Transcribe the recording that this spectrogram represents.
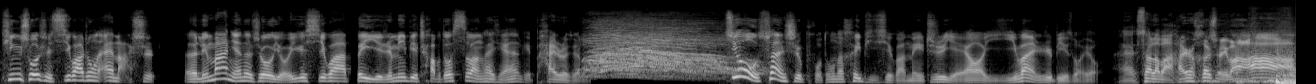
听说是西瓜中的爱马仕。呃，零八年的时候，有一个西瓜被以人民币差不多四万块钱给拍出去了。就算是普通的黑皮西瓜，每只也要一万日币左右。哎，算了吧，还是喝水吧啊！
